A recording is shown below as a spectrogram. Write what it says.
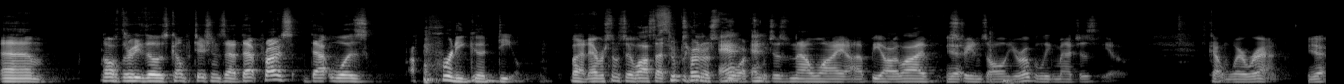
um, all three of those competitions at that price, that was a pretty good deal. But ever since they lost that Super to Turner Sports, which is now why uh, BR Live yeah. streams all Europa League matches, you know, it's kind of where we're at. Yeah,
